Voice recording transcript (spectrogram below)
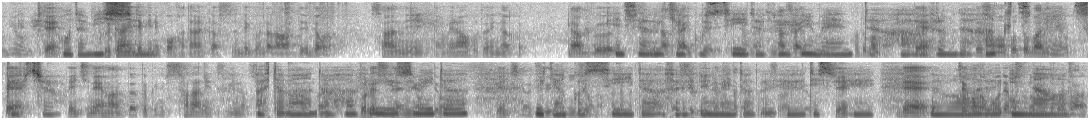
において、具体的にこう働きが進んでいくんだなって、だから3人、ためらうことにな And so we can proceed fulfillment uh, from the Acts scripture. After one and a half years later, we can proceed the fulfillment of uh, this uh, word in now.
